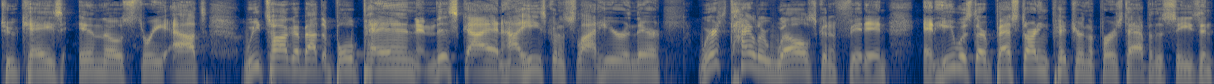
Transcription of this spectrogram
two Ks in those three outs. We talk about the bullpen and this guy and how he's going to slot here and there. Where's Tyler Wells going to fit in? And he was their best starting pitcher in the first half of the season.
